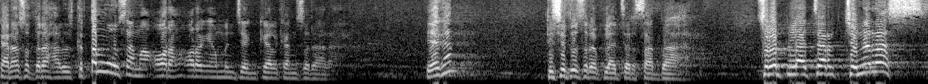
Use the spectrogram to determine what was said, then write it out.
Karena saudara harus ketemu sama orang-orang yang menjengkelkan saudara. Ya kan? Di situ saudara belajar sabar. Saudara belajar generous.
